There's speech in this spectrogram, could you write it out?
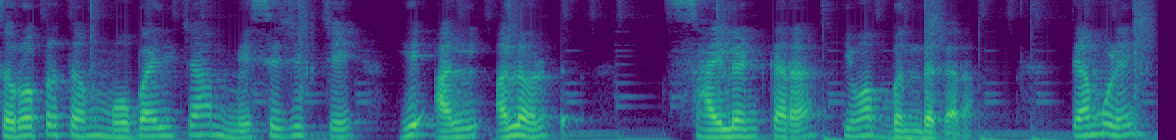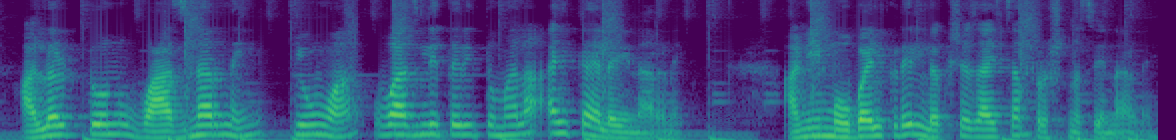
सर्वप्रथम मोबाईलच्या मेसेजेसचे हे अल अलर्ट सायलंट करा किंवा बंद करा. त्यामुळे अलर्ट टोन वाजणार नाही किंवा वाजली तरी तुम्हाला ऐकायला येणार नाही आणि मोबाईलकडे लक्ष जायचा प्रश्नच येणार नाही.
